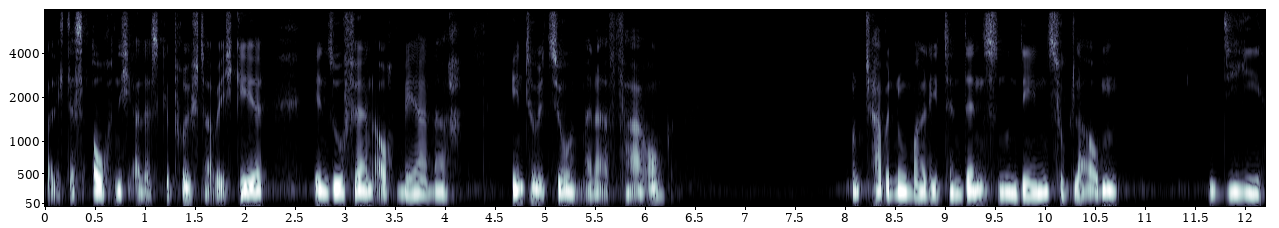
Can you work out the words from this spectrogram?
weil ich das auch nicht alles geprüft habe. Ich gehe insofern auch mehr nach Intuition meiner Erfahrung und habe nun mal die Tendenz, nun denen zu glauben, die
